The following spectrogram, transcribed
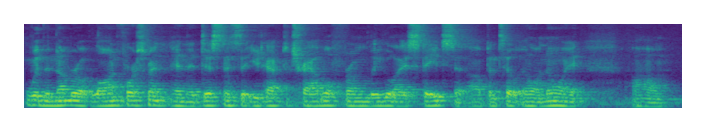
with the number of law enforcement and the distance that you'd have to travel from legalized states up until Illinois, um,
